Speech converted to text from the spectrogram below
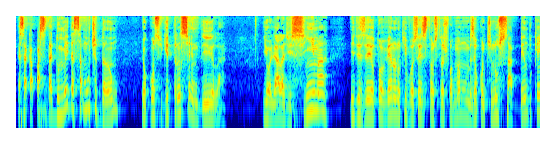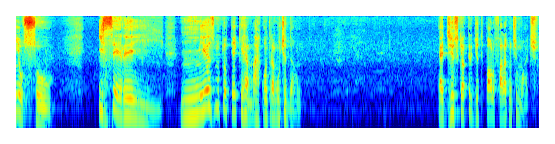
Essa capacidade, no meio dessa multidão, eu conseguir transcendê-la e olhá-la de cima e dizer: Eu estou vendo no que vocês estão se transformando, mas eu continuo sabendo quem eu sou. E serei, mesmo que eu tenha que remar contra a multidão. É disso que eu acredito Paulo fala com Timóteo.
